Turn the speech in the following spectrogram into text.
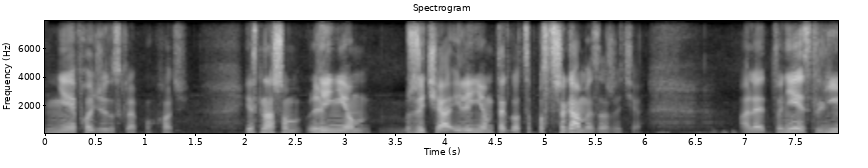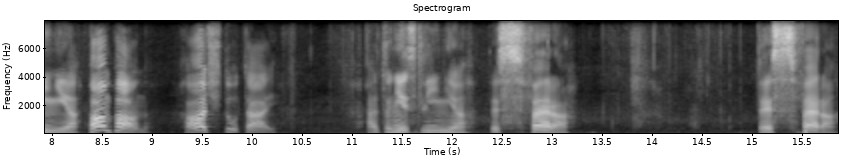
Nie wchodzisz do sklepu, chodź. Jest naszą linią życia i linią tego, co postrzegamy za życie. Ale to nie jest linia. Pompon! Chodź tutaj! Ale to nie jest linia, to jest sfera. To jest sfera.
